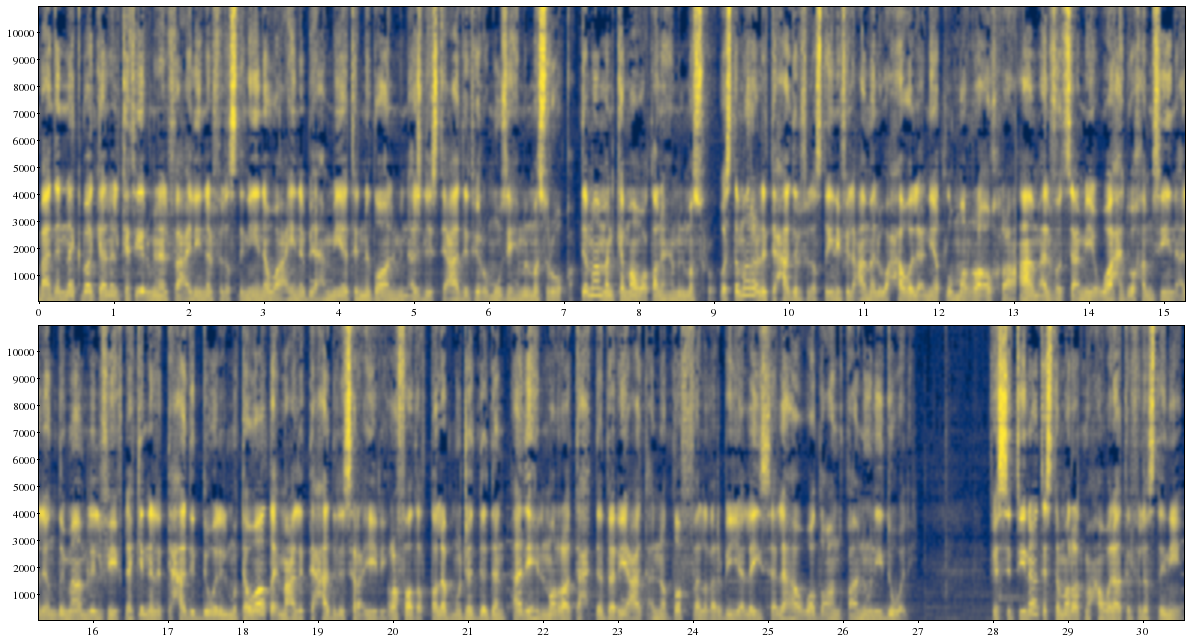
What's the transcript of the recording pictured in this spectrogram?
بعد النكبة كان الكثير من الفاعلين الفلسطينيين واعين بأهمية النضال من أجل استعادة رموزهم المسروقة تماما كما وطنهم المسروق. واستمر الاتحاد الفلسطيني في العمل وحاول أن يطلب مرة أخرى عام 1951 الانضمام للفيف لكن الاتحاد الدولي المتواطئ مع الاتحاد الإسرائيلي رفض الطلب مجددا. هذه المرة تحت ذريعة أن الضفة الغربية ليس لها وضع قانوني دولي. في الستينات استمرت محاولات الفلسطينيين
